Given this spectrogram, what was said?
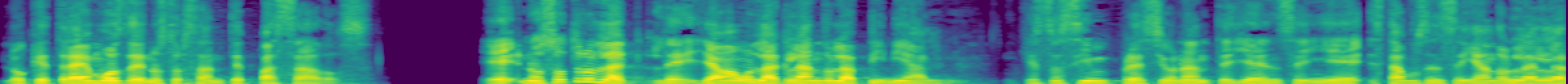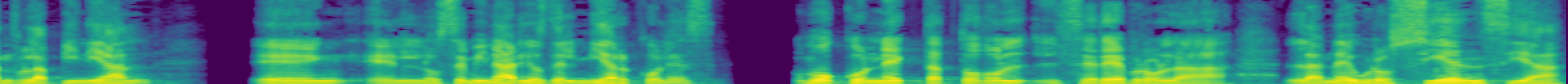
Lo que traemos de nuestros antepasados. Eh, nosotros le llamamos la glándula pineal, que esto es impresionante, ya enseñé, estamos enseñando la glándula pineal en, los seminarios del miércoles, cómo conecta todo el cerebro, la, la, neurociencia,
